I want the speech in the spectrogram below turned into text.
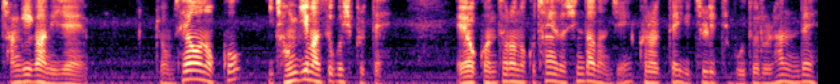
장기간 이제 좀 세워놓고 이 전기만 쓰고 싶을 때 에어컨 틀어놓고 차에서 쉰다든지 그럴 때 유틸리티 모드를 하는데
